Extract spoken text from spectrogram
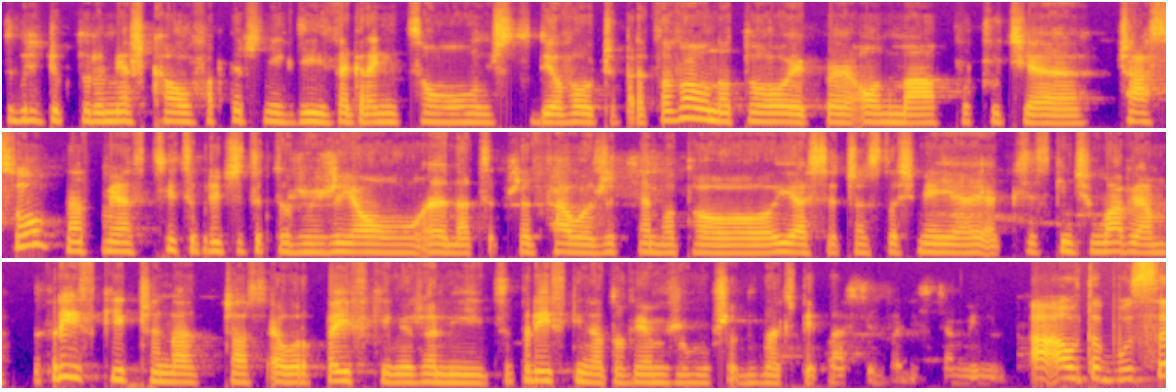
Cypryjczyk, który mieszkał faktycznie gdzieś za granicą, studiował czy pracował, no to jakby on ma poczucie czasu. Natomiast ci Cypryjczycy, którzy żyją y, na Cyprze całe życie, no to ja się często śmieję, jak się z kimś umawiam cypryjski czy na czas europejski. Jeżeli cypryjski, no to wiem, że muszę dodać 15-20 minut. A autobusy,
